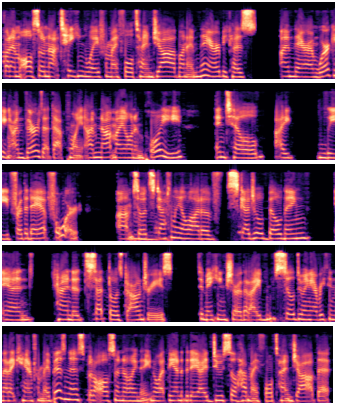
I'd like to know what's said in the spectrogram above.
But I'm also not taking away from my full time job when I'm there because I'm there, I'm working, I'm theirs at that point. I'm not my own employee until I leave for the day at four. Um, so mm-hmm. it's definitely a lot of schedule building and kind of set those boundaries to making sure that I'm still doing everything that I can for my business, but also knowing that, you know, at the end of the day, I do still have my full time job that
